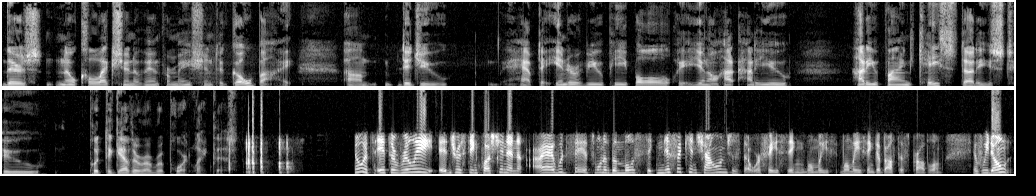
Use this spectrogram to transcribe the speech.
there's no collection of information to go by. Um, did you have to interview people? You know, how how do you how do you find case studies to put together a report like this? No, it's it's a really interesting question, and I would say it's one of the most significant challenges that we're facing when we when we think about this problem. If we don't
